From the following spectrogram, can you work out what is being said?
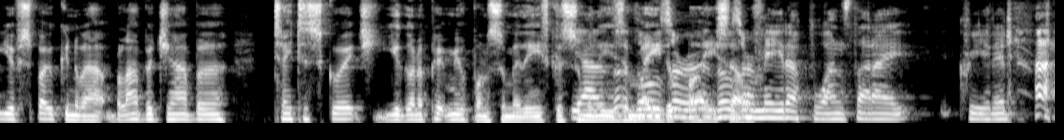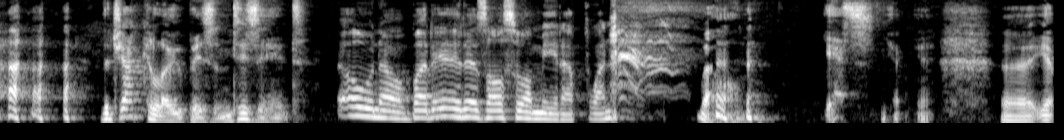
You've spoken about Blabber Jabber, Tater Squitch. You're going to pick me up on some of these because some yeah, of these are made are, up by yourself. Those are made up ones that I created. the jackalope isn't, is it? Oh no, but it is also a made up one. well, yes, yeah, yeah, uh, yeah.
